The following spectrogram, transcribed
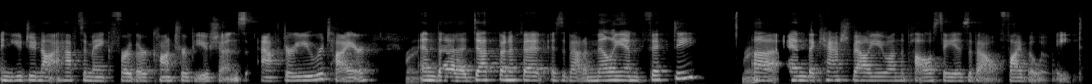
and you do not have to make further contributions after you retire. Right. And the death benefit is about a million fifty. Right. Uh, and the cash value on the policy is about 508.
